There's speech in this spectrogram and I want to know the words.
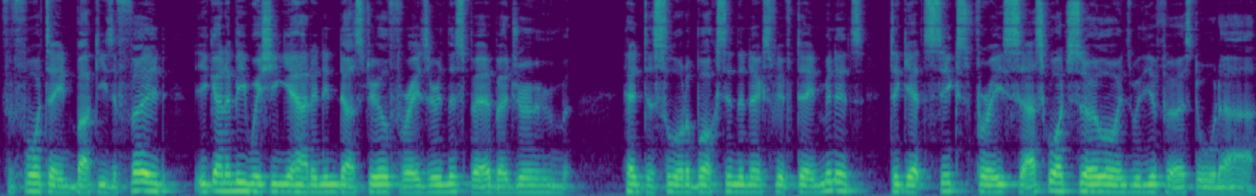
For 14 buckies a feed, you're going to be wishing you had an industrial freezer in the spare bedroom. Head to Slaughterbox in the next 15 minutes to get six free Sasquatch sirloins with your first order.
